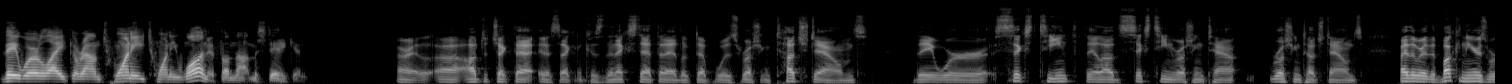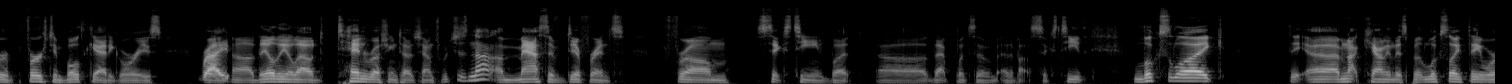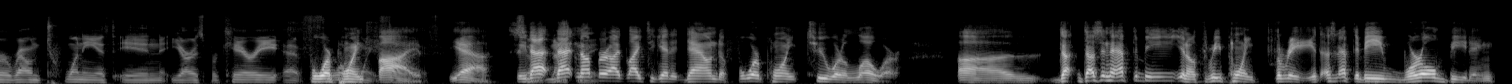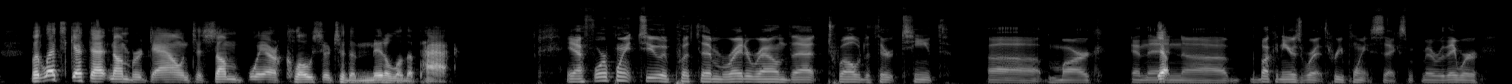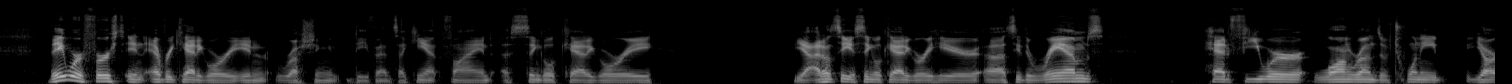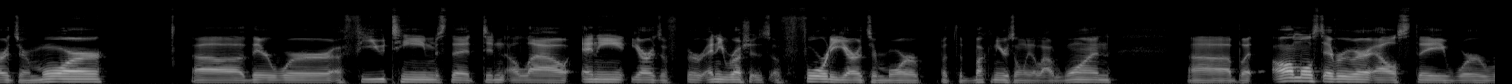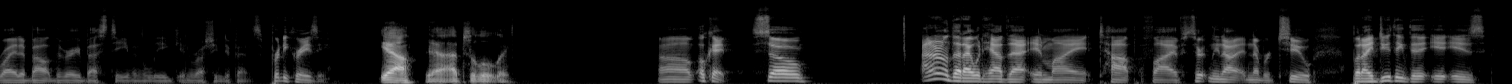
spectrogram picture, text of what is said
they were like around 20, 21, if I'm not mistaken. All right. Uh, I'll have to check that in a second because the next stat that I looked up was rushing touchdowns. They were 16th. They allowed 16 rushing ta- rushing touchdowns. By the way, the Buccaneers were first in both categories. Right. Uh, they only allowed 10 rushing touchdowns, which is not a massive difference from 16, but uh, that puts them at about 16th. Looks like they, uh, I'm not counting this, but it looks like they were around 20th in yards per carry at 4.5. Yeah. See so that that great. number I'd like to get it down to 4.2 or lower. Uh, d- doesn't have to be, you know, 3.3. It doesn't have to be world beating, but let's get that number down to somewhere closer to the middle of the pack. Yeah, 4.2 would put them right around that 12 to 13th uh, mark. And then yep. uh, the Buccaneers were at 3.6. Remember, they were they were first in every category in rushing defense. I can't find a single category yeah, I don't see a single category here. Uh, see, the Rams had fewer long runs of 20 yards or more. Uh, there were a few teams that didn't allow any yards of or any rushes of 40 yards or more, but the Buccaneers only allowed one. Uh, but almost everywhere else, they were right about the very best team in the league in rushing defense. Pretty crazy. Yeah, yeah, absolutely. Uh, okay, so I don't know that I would have that in my top five. Certainly not at number two. But I do think that it is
